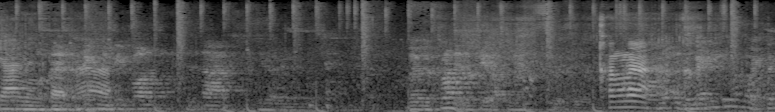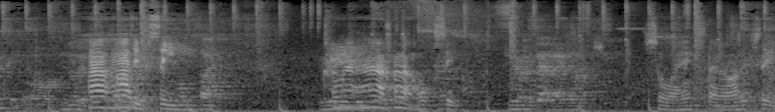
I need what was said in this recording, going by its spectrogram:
ย่าหนึ่งแปดห้าข้างหน้าห้าห้าสิบสี่ข้างหน้าห้าข้างหลังหกสิบ สวยใส่ร้อยสิบสี่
